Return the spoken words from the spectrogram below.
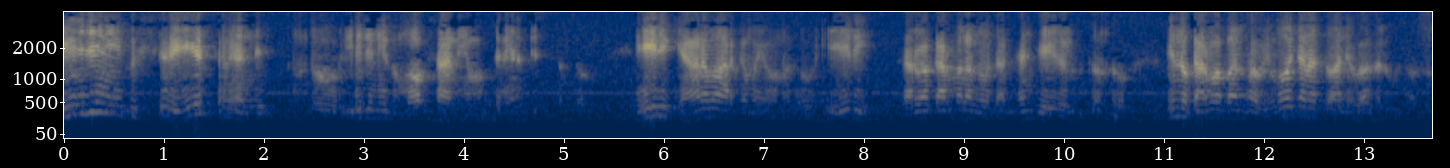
ఏది నీకు శ్రేయస్సుని అందిస్తుందో ఏది నీకు మోక్షాన్ని ముక్తిని అందిస్తుందో ఏది జ్ఞాన మార్గమై ఉన్నదో ఏది సర్వకర్మలను దగ్ధం చేయగలుగుతుందో నిన్ను కర్మబంధ విమోచనత్వాన్ని ఇవ్వగలుగుతుందో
